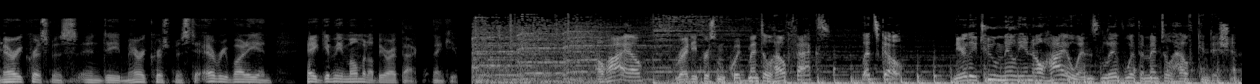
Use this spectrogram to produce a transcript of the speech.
Merry Christmas, indeed. Merry Christmas to everybody. And hey, give me a moment. I'll be right back. Thank you. Ohio, ready for some quick mental health facts? Let's go. Nearly 2 million Ohioans live with a mental health condition.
